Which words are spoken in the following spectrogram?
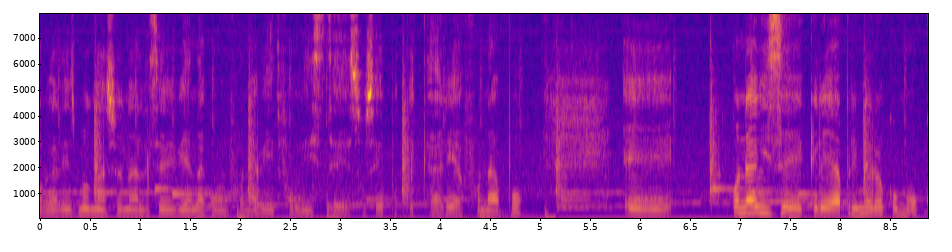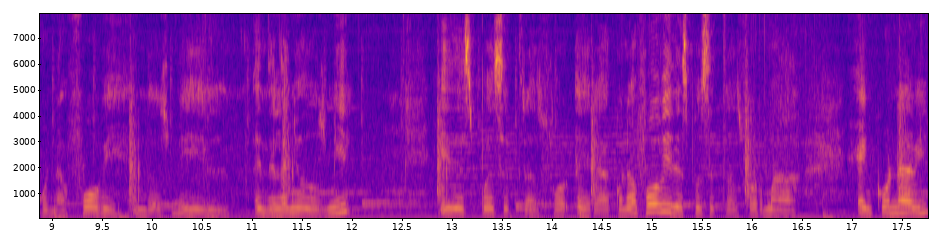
organismos nacionales de vivienda como el Fonavit, Fobiste, Sociedad Hipotecaria, FONAPO. Eh, CONAVI se crea primero como CONAFOBI en, 2000, en el año 2000 y después se transforma, era después se transforma en CONAVI,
